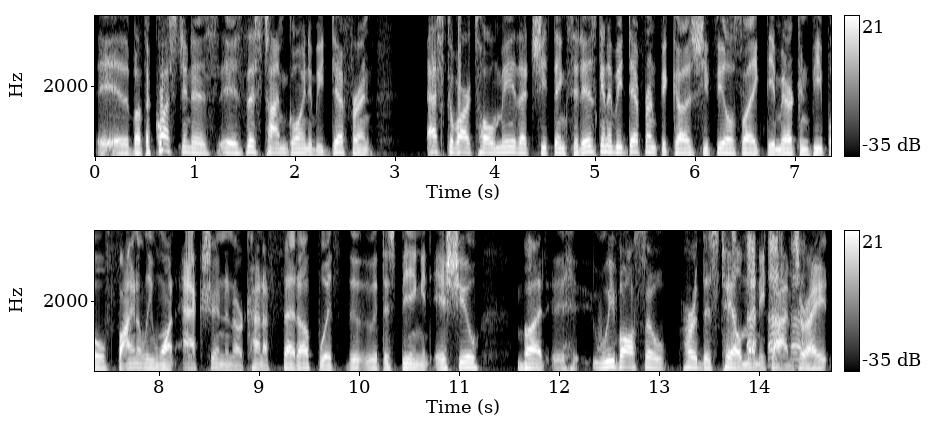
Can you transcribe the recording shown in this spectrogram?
eh, but the question is: Is this time going to be different? Escobar told me that she thinks it is going to be different because she feels like the American people finally want action and are kind of fed up with the, with this being an issue. But uh, we've also heard this tale many times, right?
